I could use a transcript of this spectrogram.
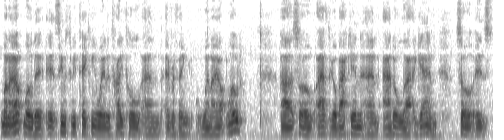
when I upload it it seems to be taking away the title and everything when I upload. Uh, so I have to go back in and add all that again. So it's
